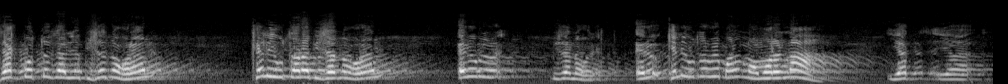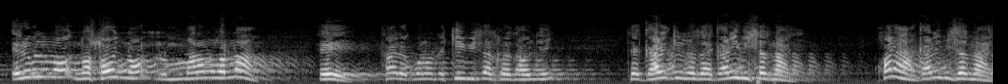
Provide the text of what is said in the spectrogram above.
জ্যাকবত জ্বালিয়ে বিশ্বাস না করার খেলি উতারা বিশ্বাস না করার এরকম বিশ্বাস না করে এর- খেলি উতারা মানুষ নমরে না। ইয়াত এরকম নষ্ট ন- মারা নজর না। এই, তাহলে বনমাতে কি বিশ্বাস করে তাহলে? সে গাড়ি কিনে যায়, গাড়ি বিশ্বাস নাই। হরা গাড়ি বিশ্বাস নাই।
